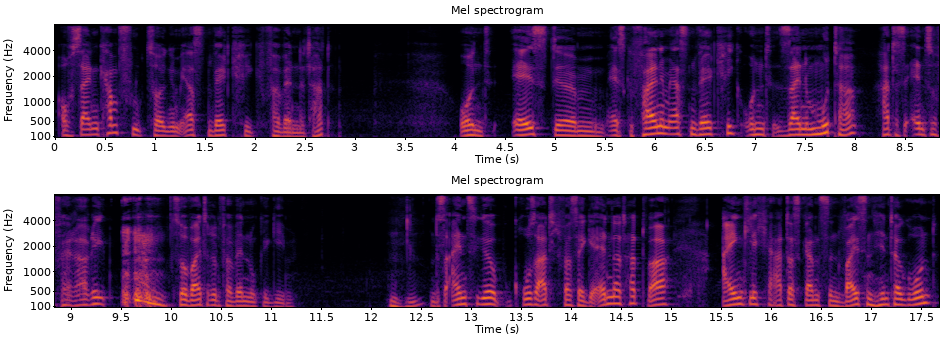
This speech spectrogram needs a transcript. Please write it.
auf seinen Kampfflugzeugen im Ersten Weltkrieg verwendet hat. Und er ist, ähm, er ist gefallen im Ersten Weltkrieg und seine Mutter hat es Enzo Ferrari zur weiteren Verwendung gegeben. Und das einzige großartig, was er geändert hat, war, eigentlich hat das Ganze einen weißen Hintergrund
